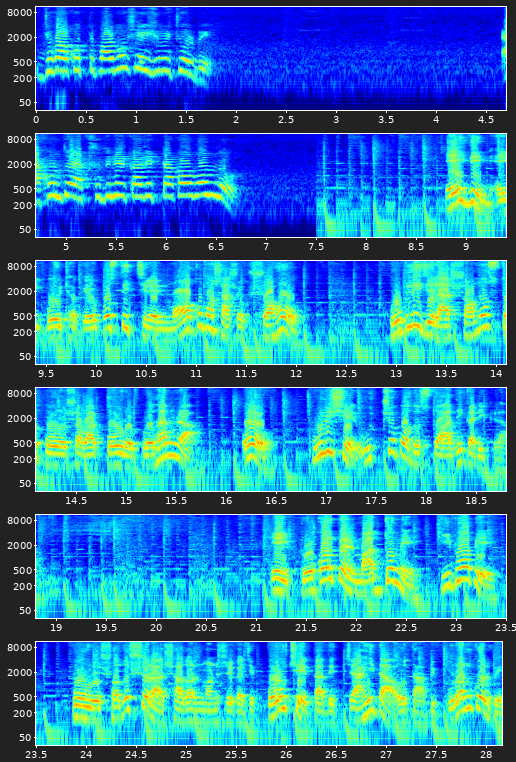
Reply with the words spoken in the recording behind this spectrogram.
জোগাড় করতে পারব, সেই হিসেবে চলবে। এখন তো একশো দিনের কাজের টাকাও বন্ধ। এই দিন এই বৈঠকে উপস্থিত ছিলেন মহকুমা শাসক সহ হুগলি জেলার সমস্ত পৌরসভার পৌর প্রধানরা ও পুলিশের উচ্চপদস্থ আধিকারিকরা। এই প্রকল্পের মাধ্যমে কীভাবে পৌর সদস্যরা সাধারণ মানুষের কাছে পৌঁছে তাদের চাহিদা ও দাবি পূরণ করবে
